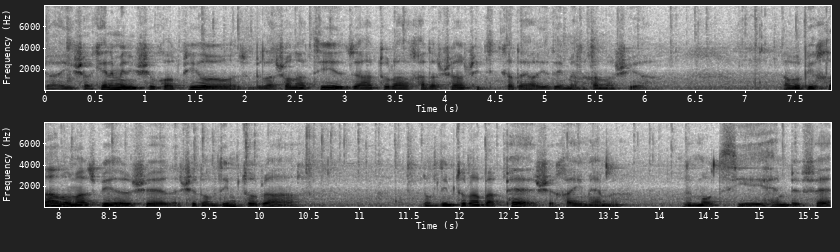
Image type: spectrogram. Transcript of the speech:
שהישקני מנשיקות פיות, בלשון עתיד, זה התורה החדשה שתתקדע על ידי מלך המשיח. אבל בכלל הוא מסביר שלומדים תורה, לומדים תורה בפה, שחיים הם למוציאיהם בפה,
